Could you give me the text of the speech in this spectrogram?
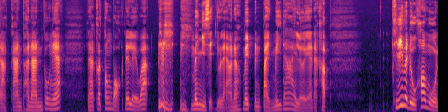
จากการพนันพวกนี้นะก็ต้องบอกได้เลยว่า ไม่มีสิทธิ์อยู่แล้วนะไม่เป็นไปไม่ได้เลยนะครับ ทีนี้มาดูข้อมูล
